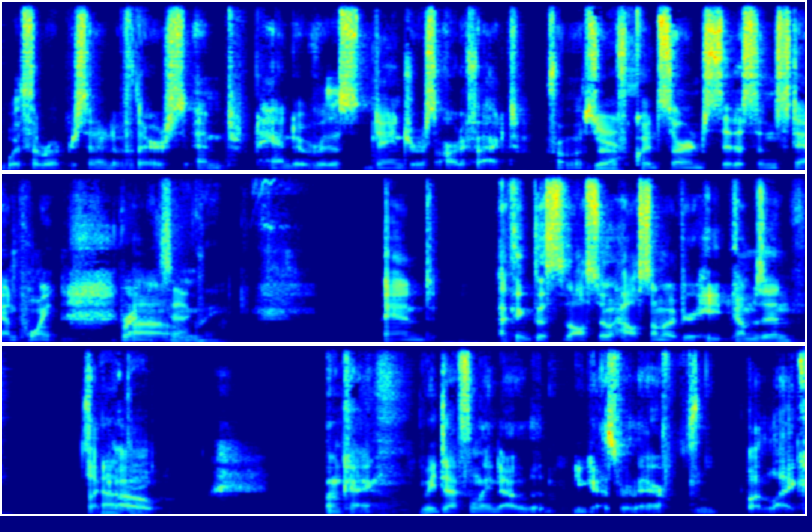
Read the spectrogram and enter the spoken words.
with a representative of theirs and hand over this dangerous artifact from a sort Yeah. of concerned citizen standpoint, Right. um, exactly. And I think this is also how some of your heat comes in. It's like, Okay. oh, okay, we definitely know that you guys were there, but like,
